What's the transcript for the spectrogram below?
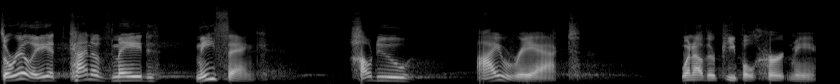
So, really, it kind of made me think how do I react when other people hurt me?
